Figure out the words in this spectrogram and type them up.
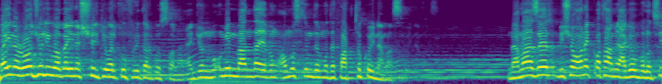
বাইনা রজুলি বা বাইনা শিরকি ওয়াল কুফরি তারকুস সালাহ একজন মুমিন বান্দা এবং অমুসলিমদের মধ্যে পার্থক্যই নামাজ। নামাজের বিষয়ে অনেক কথা আমি আগেও বলেছি,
